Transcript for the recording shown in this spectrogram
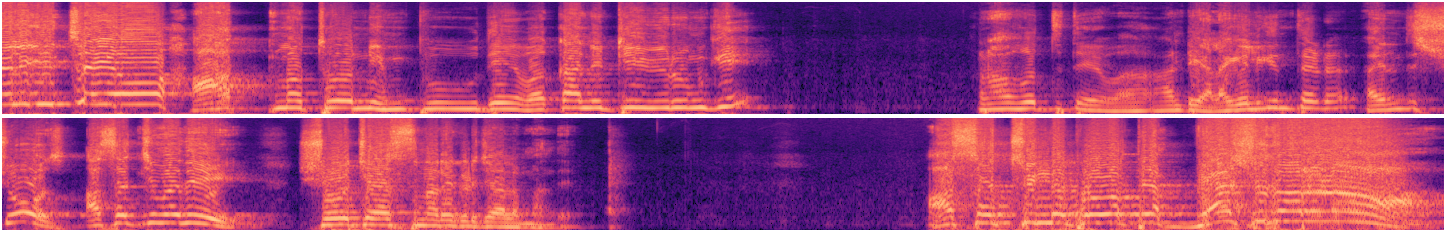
వెలిగించాయో ఆత్మతో నింపు దేవ కానీ టీవీ రూమ్కి రావద్దు దేవా. అంటే ఎలా ఆయన షోస్. అసత్యం అది. షో చేస్తున్నారు ఇక్కడ చాలామంది. అసత్యంగా ప్రవర్తన వేషధారణ.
